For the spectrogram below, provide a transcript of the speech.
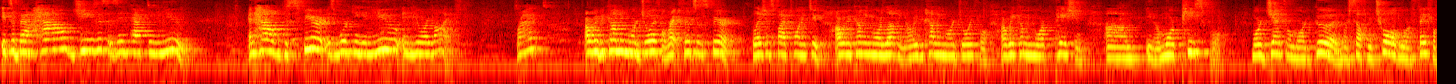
It's about how Jesus is impacting you and how the Spirit is working in you in your life. Right? Are we becoming more joyful? Right? Fruits of the Spirit. Galatians 5.22. Are we becoming more loving? Are we becoming more joyful? Are we becoming more patient? Um, you know, more peaceful, more gentle, more good, more self-controlled, more faithful.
